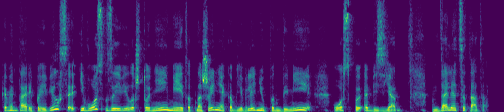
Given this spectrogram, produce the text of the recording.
комментарий появился, и ВОЗ заявила, что не имеет отношения к объявлению пандемии оспы обезьян. Далее цитата.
